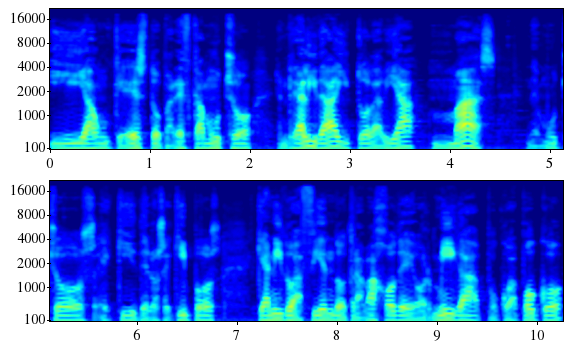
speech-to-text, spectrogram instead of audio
Y aunque esto parezca mucho, en realidad hay todavía más de muchos de los equipos que han ido haciendo trabajo de hormiga poco a poco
